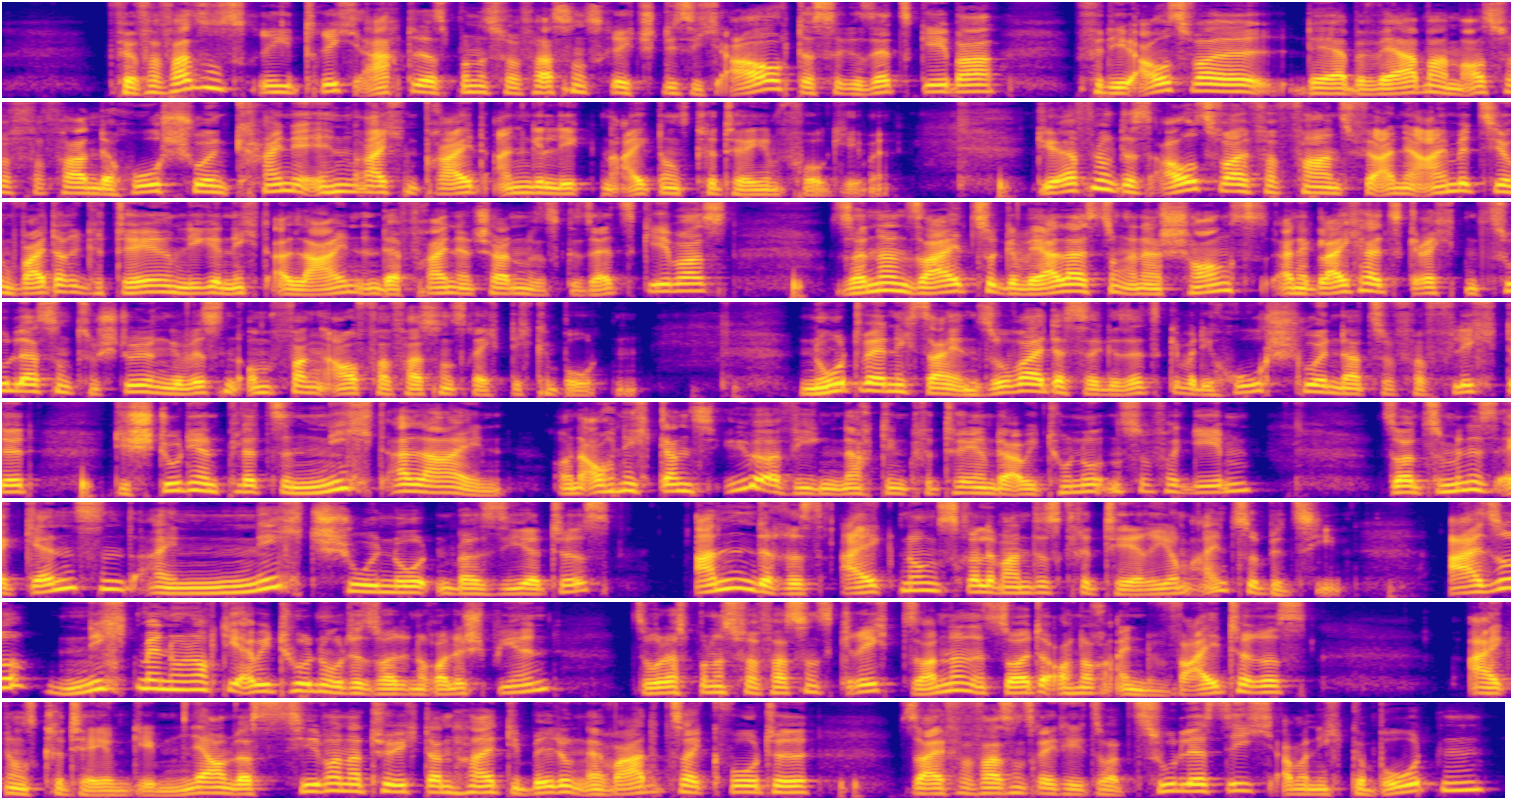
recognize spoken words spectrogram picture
Für verfassungswidrig achte das Bundesverfassungsgericht schließlich auch, dass der Gesetzgeber für die Auswahl der Bewerber im Auswahlverfahren der Hochschulen keine hinreichend breit angelegten Eignungskriterien vorgebe. Die Öffnung des Auswahlverfahrens für eine Einbeziehung weiterer Kriterien liege nicht allein in der freien Entscheidung des Gesetzgebers, sondern sei zur Gewährleistung einer Chance, einer gleichheitsgerechten Zulassung zum Studium in gewissem Umfang auch verfassungsrechtlich geboten. Notwendig sei insoweit, dass der Gesetzgeber die Hochschulen dazu verpflichtet, die Studienplätze nicht allein und auch nicht ganz überwiegend nach dem Kriterium der Abiturnoten zu vergeben, sondern zumindest ergänzend ein nicht schulnotenbasiertes, anderes eignungsrelevantes Kriterium einzubeziehen. Also nicht mehr nur noch die Abiturnote sollte eine Rolle spielen, so das Bundesverfassungsgericht, sondern es sollte auch noch ein weiteres Eignungskriterium geben. Ja, und das Ziel war natürlich dann halt, die Bildung der Wartezeitquote sei verfassungsrechtlich zwar zulässig, aber nicht geboten.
